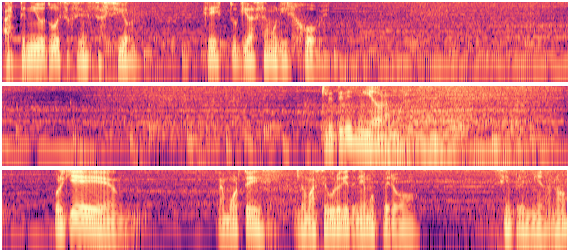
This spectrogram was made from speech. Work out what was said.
¿Has tenido tú esa sensación? ¿Crees tú que vas a morir joven? ¿Le tienes miedo a la muerte? Porque mm, la muerte es lo más seguro que tenemos, pero siempre hay miedo, ¿no?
